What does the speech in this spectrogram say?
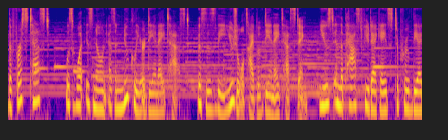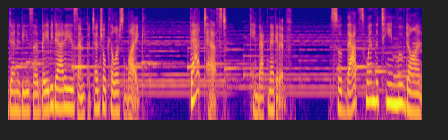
The first test was what is known as a nuclear DNA test. This is the usual type of DNA testing, used in the past few decades to prove the identities of baby daddies and potential killers alike. That test came back negative. So that's when the team moved on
